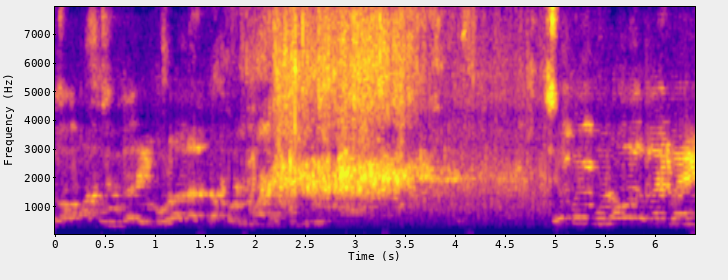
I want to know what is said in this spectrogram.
તો આ માથું ઉતારી ભોળાનાથના પગમાં છે કોઈ બોલાવો તમારી પાસે,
